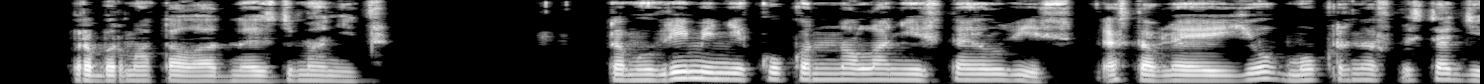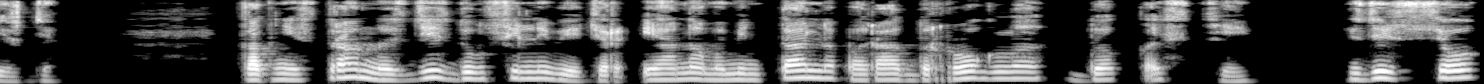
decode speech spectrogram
– пробормотала одна из демониц тому времени кокон на лане истаял весь, оставляя ее в мокрой насквозь одежде. Как ни странно, здесь дул сильный ветер, и она моментально продрогла до костей. Здесь все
